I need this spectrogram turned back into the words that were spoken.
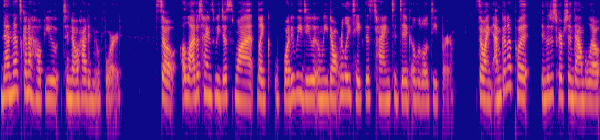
then that's going to help you to know how to move forward. So, a lot of times we just want, like, what do we do? And we don't really take this time to dig a little deeper. So, I am going to put in the description down below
